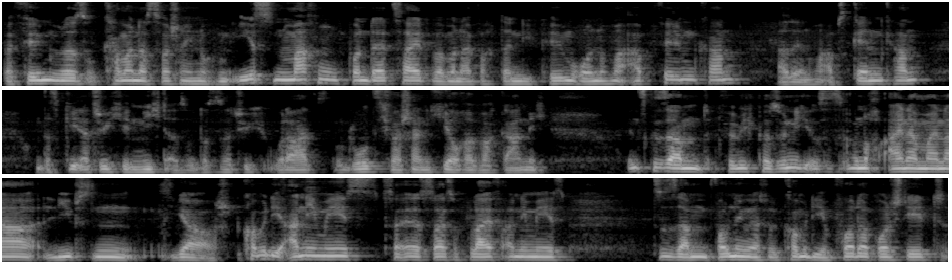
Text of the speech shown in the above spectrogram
bei Filmen oder so kann man das wahrscheinlich noch am ehesten machen von der Zeit, weil man einfach dann die Filmrollen nochmal abfilmen kann, also nochmal abscannen kann. Und das geht natürlich hier nicht. Also das ist natürlich, oder lohnt sich wahrscheinlich hier auch einfach gar nicht. Insgesamt, für mich persönlich ist es immer noch einer meiner liebsten, ja, Comedy-Animes, Slice of Life-Animes, zusammen, vor allem, dass mit Comedy im Vordergrund steht,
